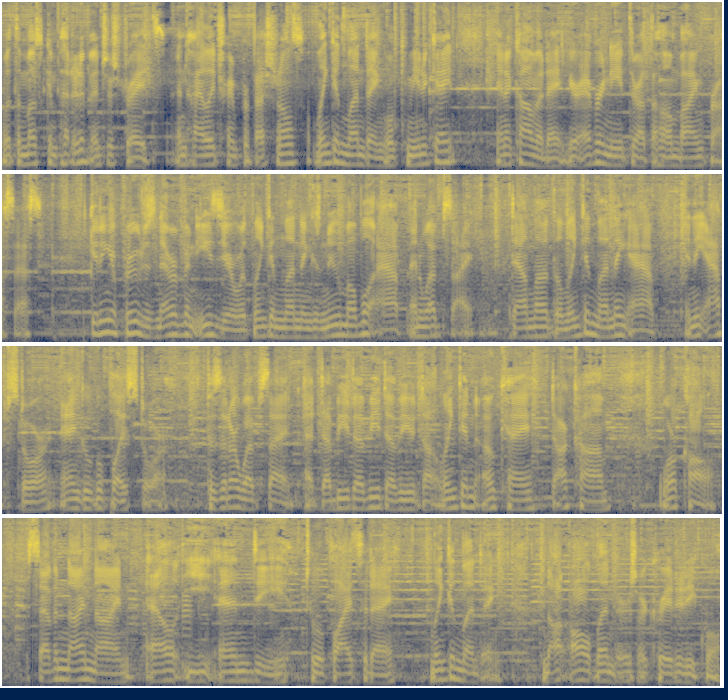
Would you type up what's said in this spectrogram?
With the most competitive interest rates and highly trained professionals, Lincoln Lending will communicate and accommodate your every need throughout the home buying process. Getting approved has never been easier with Lincoln Lending's new mobile app and website. Download the Lincoln Lending app in the App Store and Google Play Store. Visit our website at www.lincolnok.com or call 799 LEND to apply today. Lincoln Lending. Not all lenders are created equal.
